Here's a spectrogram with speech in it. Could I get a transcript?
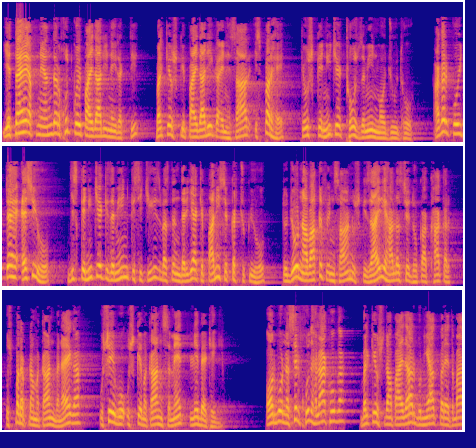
یہ تہ اپنے اندر خود کوئی پائیداری نہیں رکھتی، بلکہ اس کی پائیداری کا انحصار اس پر ہے کہ اس کے نیچے ٹھوس زمین موجود ہو۔ اگر کوئی تہ ایسی ہو جس کے نیچے کی زمین کسی چیز، مثلاً دریا کے پانی سے کٹ چکی ہو تو جو ناواقف انسان اس کی ظاہری حالت سے دھوکا کھا کر اس پر اپنا مکان بنائے گا، اسے وہ اس کے مکان سمیت لے بیٹھے گی۔ اور وہ نہ صرف خود ہلاک ہوگا، بلکہ اس ناپائیدار بنیاد پر اعتماد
